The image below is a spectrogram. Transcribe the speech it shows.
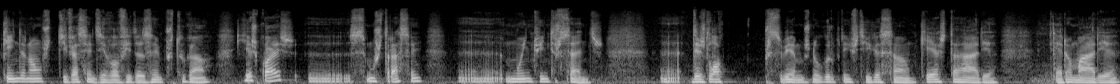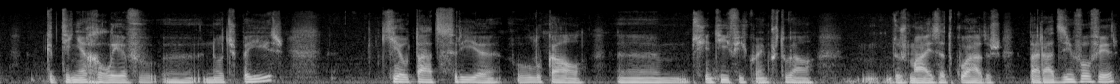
que ainda não estivessem desenvolvidas em Portugal e as quais uh, se mostrassem uh, muito interessantes. desde logo percebemos no grupo de investigação que esta área era uma área que tinha relevo uh, noutros países, que a UTAD seria o local científico em Portugal dos mais adequados para a desenvolver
